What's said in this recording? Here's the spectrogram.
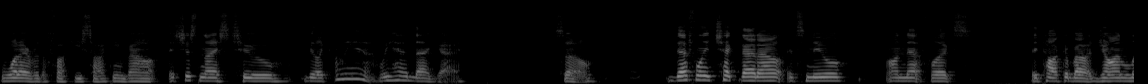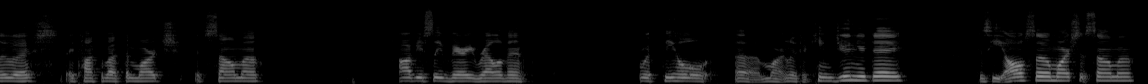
whatever the fuck he's talking about. It's just nice to be like, "Oh yeah, we had that guy." So definitely check that out. It's new on Netflix. They talk about John Lewis. They talk about the march at Selma. Obviously, very relevant with the whole uh, Martin Luther King Jr. Day because he also marched at Selma.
